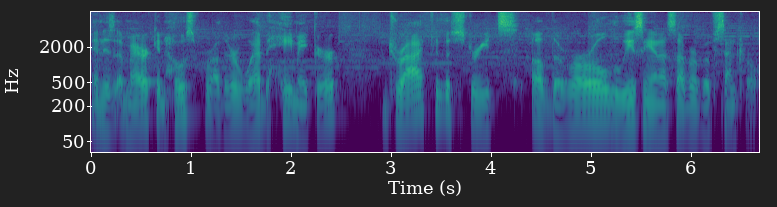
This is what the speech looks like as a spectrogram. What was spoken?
and his American host brother Webb Haymaker drive through the streets of the rural Louisiana suburb of Central,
